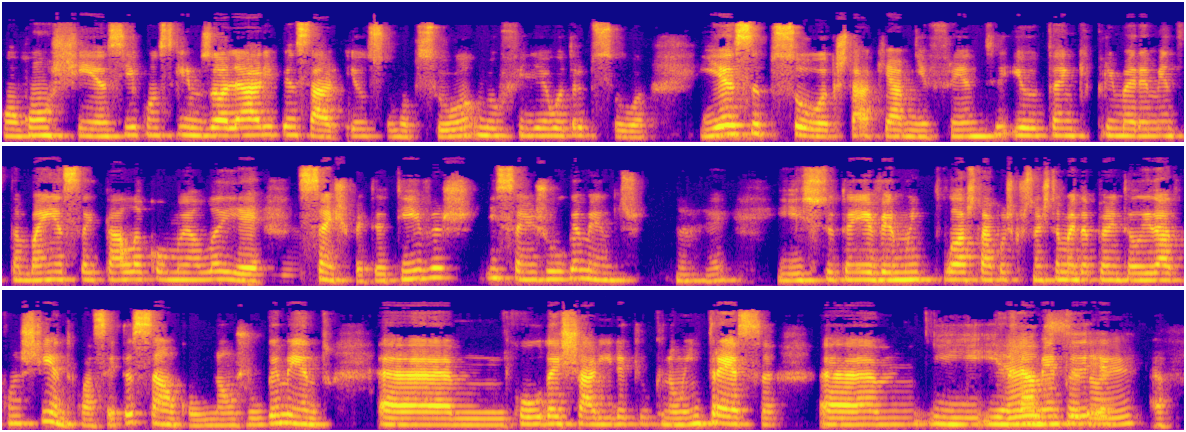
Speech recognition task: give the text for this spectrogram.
com consciência, conseguirmos olhar e pensar: eu sou uma pessoa, o meu filho é outra pessoa. E essa pessoa que está aqui à minha frente, eu tenho que, primeiramente, também aceitá-la como ela é, sem expectativas e sem julgamentos. É? E isto tem a ver muito, lá está, com as questões também da parentalidade consciente, com a aceitação, com o não julgamento, um, com o deixar ir aquilo que não interessa, um, e, e realmente. É? É,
